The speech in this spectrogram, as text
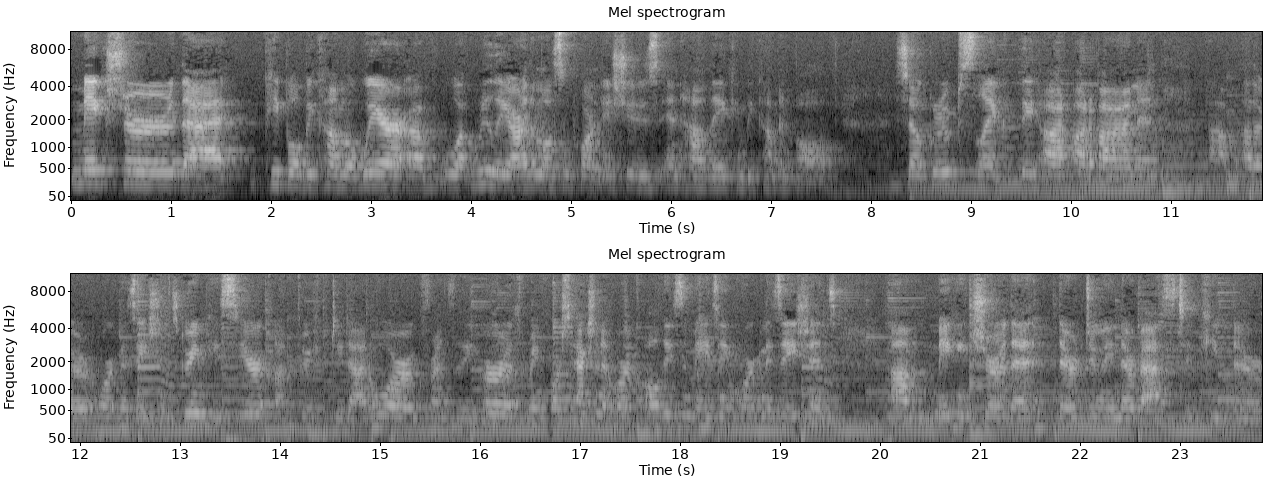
make sure that people become aware of what really are the most important issues and how they can become involved. So groups like the Audubon and um, other organizations, Greenpeace, Sierra Club, 350.org, Friends of the Earth, Rainforest Action Network, all these amazing organizations um, making sure that they're doing their best to keep their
